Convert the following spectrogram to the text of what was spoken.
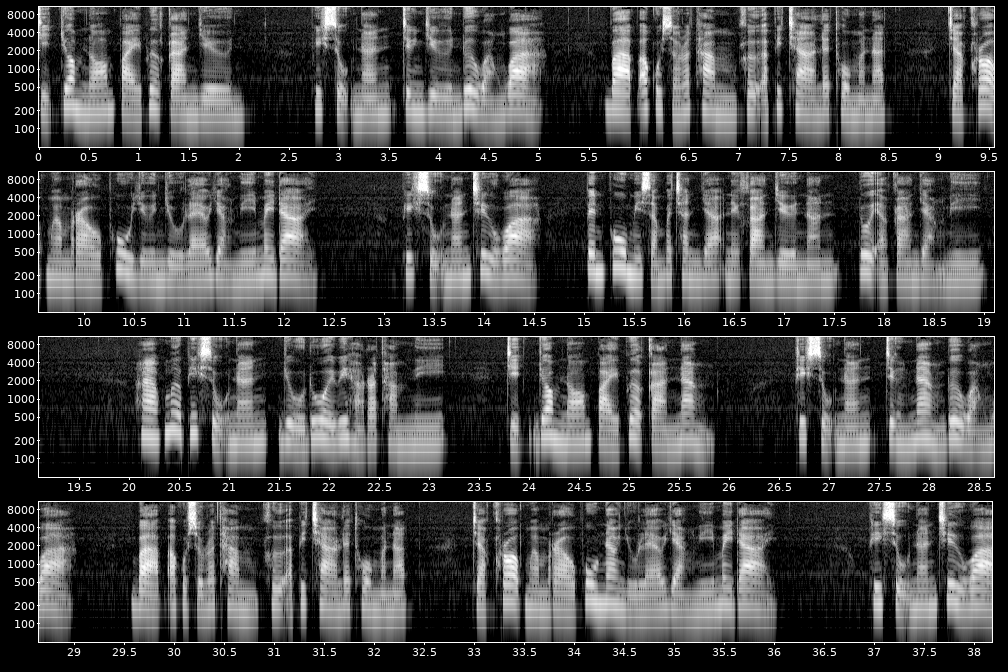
จิตย่อมน้อมไปเพื่อการยืน ภิกษุนั้นจึงยืนด้วยหวังว่า บาปอากุศลธรรมคืออภิชาและโทมนัสจะครอบงำเราผู้ยืนอยู่แล้วอย่างนี้ไม่ได้ ภิกษุนั้นชื่อว่า เป็นผู้มีสัมปชัญญะในการยืนนั้นด้วยอาการอย่างนี้ หากเมื่อภิกษุนั้นอยู่ด้วยวิหารธรรมนี้ จิตย่อมน้อมไปเพื่อการนั่ง ภิกษุนั้นจึงนั่งด้วยหวังว่า บาปอากุศลธรรมคืออภิชาและโทมนัสจะครอบงำเราผู้นั่งอยู่แล้วอย่างนี้ไม่ได้ ภิกษุนั้นชื่อว่า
